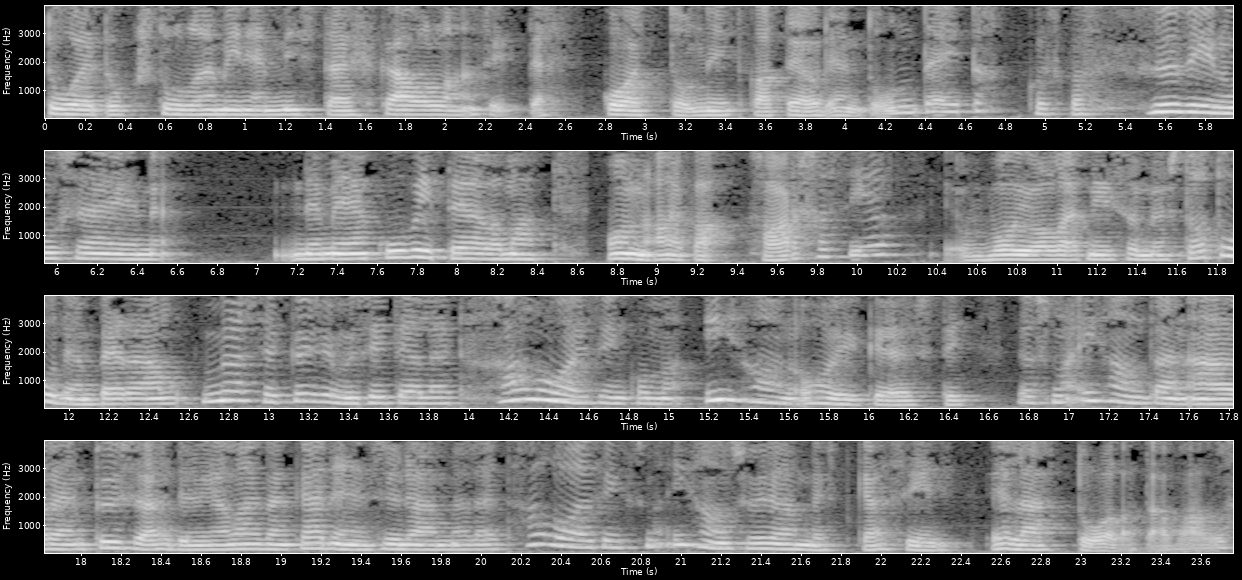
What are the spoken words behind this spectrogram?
tuetuksi tuleminen, mistä ehkä ollaan sitten koettu niitä kateuden tunteita. Koska hyvin usein ne meidän kuvitelmat on aika harhaisia. Voi olla, että niissä on myös totuuden perään, mutta myös se kysymys itselle, että haluaisinko mä ihan oikeasti, jos mä ihan tämän ääreen pysähdyn ja laitan käden sydämelle, että haluaisinko mä ihan sydämestä käsin elää tuolla tavalla.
